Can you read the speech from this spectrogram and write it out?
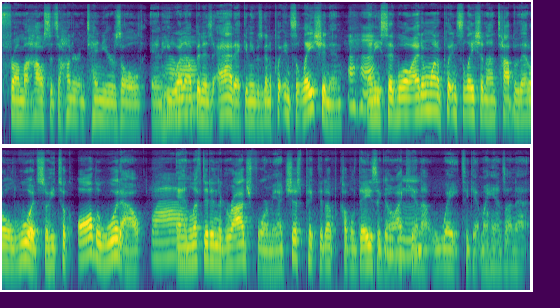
from a house that's 110 years old, and he went up in his attic and he was going to put insulation in, Uh-huh. and he said, "Well, I don't want to put insulation on top of that old wood," so he took all the wood out Wow. and left it in the garage for me. I just picked it up a couple days ago. I Mm-hmm. cannot wait to get my hands on that.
